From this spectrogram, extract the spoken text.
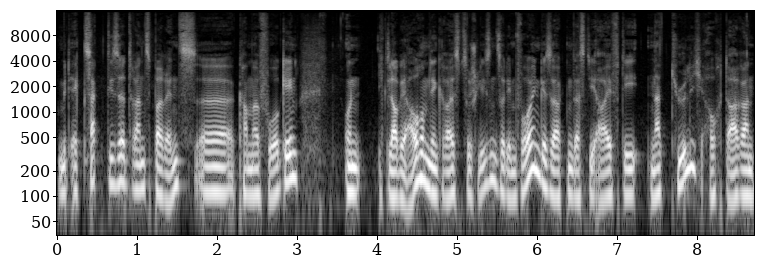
mit exakt dieser Transparenz äh, kann man vorgehen. Und ich glaube auch, um den Kreis zu schließen, zu dem vorhin Gesagten, dass die AfD natürlich auch daran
